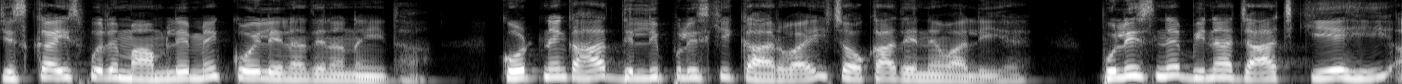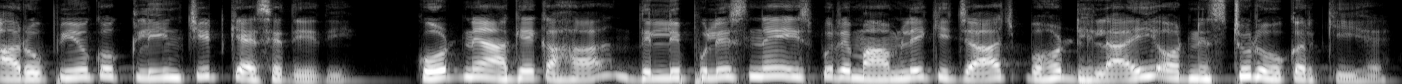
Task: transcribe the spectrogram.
जिसका इस पूरे मामले में कोई लेना देना नहीं था। कोर्ट ने कहा, दिल्ली पुलिस की कार्रवाई चौंका देने वाली है। पुलिस ने बिना जाँच किए ही आरोपियों को क्लीन चिट कैसे दे दी? कोर्ट ने आगे कहा, दिल्ली पुलिस ने इस पूरे मामले की जाँच बहुत ढिलाई और निष्ठुर होकर की है।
